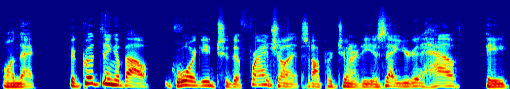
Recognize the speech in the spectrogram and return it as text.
on that. The good thing about going into the franchise opportunity is that you're going to have a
